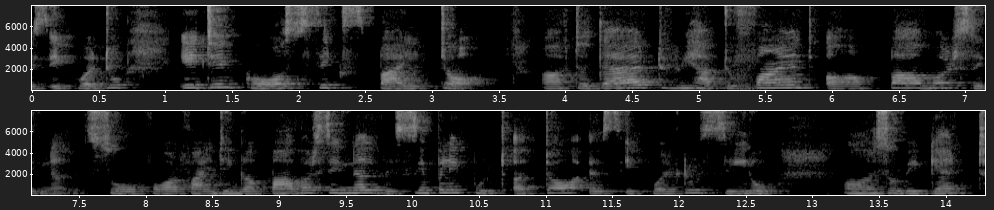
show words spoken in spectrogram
is equal to 18 cos 6 pi tau. After that we have to find a power signal. So for finding a power signal we simply put a tau is equal to 0 uh, so we get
